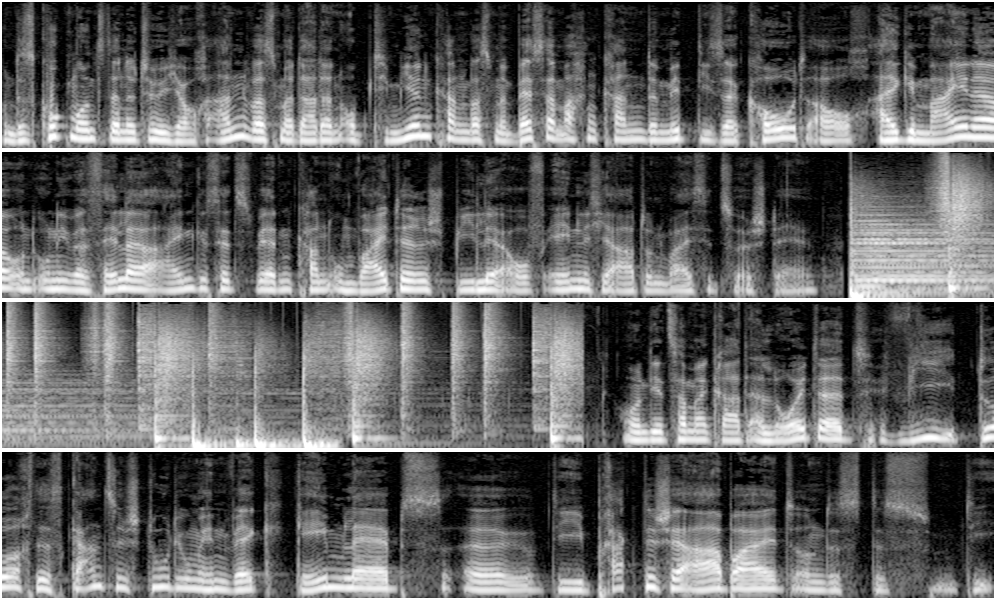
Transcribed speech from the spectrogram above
und das gucken wir uns dann natürlich auch an, was man da dann optimieren kann, was man besser machen kann, damit dieser Code auch allgemeiner und universeller eingesetzt werden kann, um weitere Spiele auf ähnliche Art und Weise zu erstellen. Und jetzt haben wir gerade erläutert, wie durch das ganze Studium hinweg Game Labs, äh, die praktische Arbeit und das, das, die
